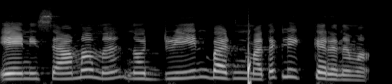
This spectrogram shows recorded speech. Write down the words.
ඒ නිසා මම නොට් ග්‍රීන් බටන් මත ක්ලික් කරනවා.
